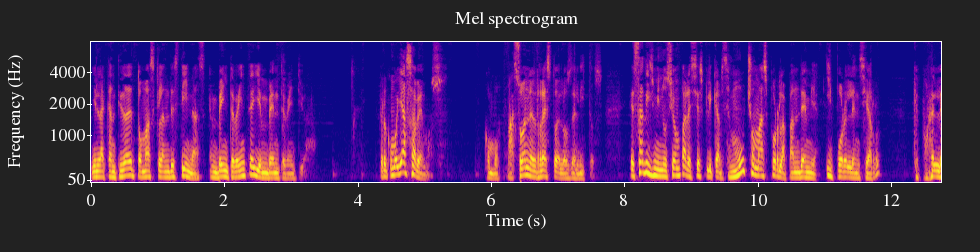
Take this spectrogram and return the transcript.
y en la cantidad de tomas clandestinas en 2020 y en 2021. Pero como ya sabemos, como pasó en el resto de los delitos, esa disminución parecía explicarse mucho más por la pandemia y por el encierro que por el,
